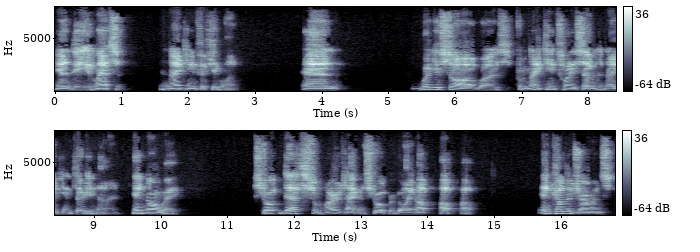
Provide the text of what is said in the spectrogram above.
in the Lancet in 1951. And what you saw was from 1927 to 1939 in Norway, deaths from heart attack and stroke were going up, up, up. In come the Germans.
